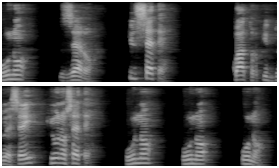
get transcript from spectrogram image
1, 0, il 7, 4 più 2, 6 più 1, 7, 1, 1, 1.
